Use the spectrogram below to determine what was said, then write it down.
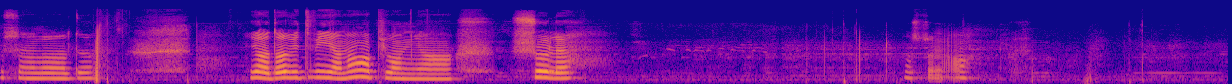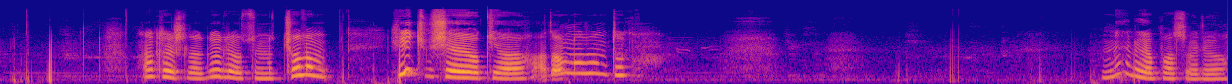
Bu sene aldı. Ya David Villa ne yapıyorsun ya? Şöyle. Nasıl ah. Arkadaşlar görüyorsunuz çalım hiçbir şey yok ya. Adamların tak Nereye pas veriyor?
